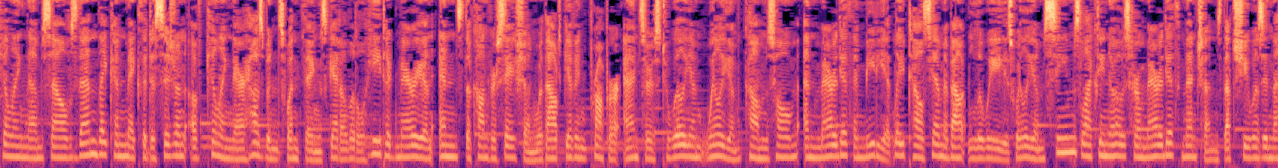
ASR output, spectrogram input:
killing themselves then they can make the decision of killing their husbands. When things get a little heated Marion ends the conversation without giving proper answers to William. William comes home and Meredith immediately tells him about Louise. William seems like he knows her. Meredith mentions that she was in the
